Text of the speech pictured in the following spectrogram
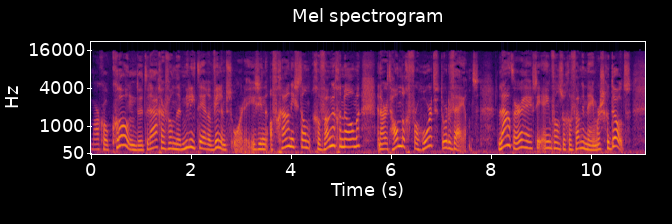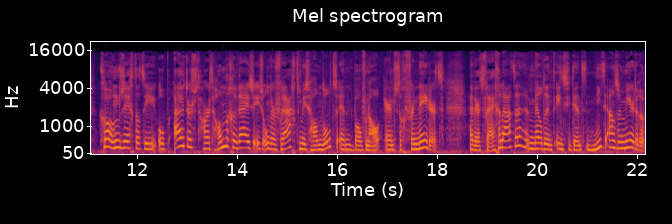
Marco Kroon, de drager van de militaire Willemsorde... is in Afghanistan gevangen genomen en hardhandig verhoord door de vijand. Later heeft hij een van zijn gevangennemers gedood. Kroon zegt dat hij op uiterst hardhandige wijze is ondervraagd, mishandeld... en bovenal ernstig vernederd. Hij werd vrijgelaten en meldde het incident niet aan zijn meerdere.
